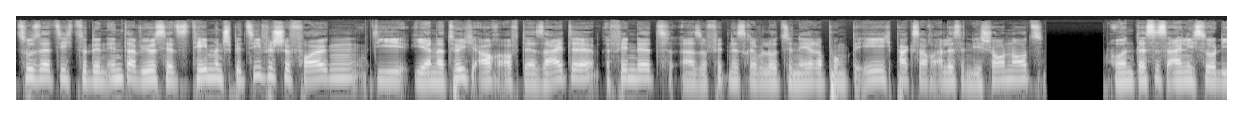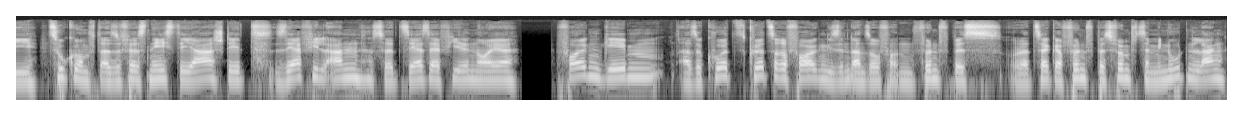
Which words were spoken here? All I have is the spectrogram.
Zusätzlich zu den Interviews jetzt themenspezifische Folgen, die ihr natürlich auch auf der Seite findet, also fitnessrevolutionäre.de ich packe es auch alles in die Show Notes. Und das ist eigentlich so die Zukunft. Also fürs nächste Jahr steht sehr viel an. Es wird sehr, sehr viele neue Folgen geben. Also kurz, kürzere Folgen, die sind dann so von fünf bis oder circa fünf bis 15 Minuten lang.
